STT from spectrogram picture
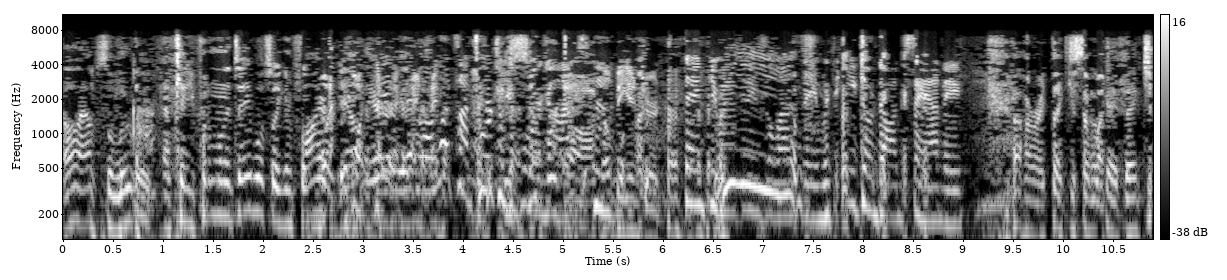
Oh, absolutely. Can you put them on the table so you can fly or down there? Let's not torture the poor guys. He'll be injured. Thank you, Anthony Zolezzi with Eco Dog Sandy. All right. Thank you so much. okay, thank you.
